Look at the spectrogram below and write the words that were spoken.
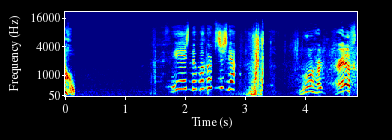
Ow. Is the bakker op now. More craft.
